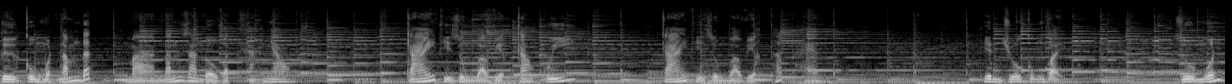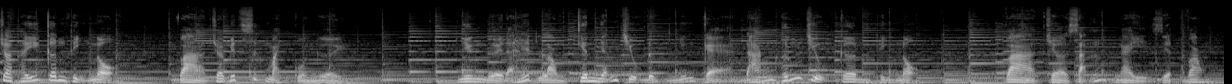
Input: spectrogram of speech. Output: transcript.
Từ cùng một nắm đất mà nắn ra đồ vật khác nhau. Cái thì dùng vào việc cao quý, Cái thì dùng vào việc thấp hèn. Thiên Chúa cũng vậy. Dù muốn cho thấy cơn thịnh nộ và cho biết sức mạnh của người, nhưng người đã hết lòng kiên nhẫn chịu đựng những kẻ đáng hứng chịu cơn thịnh nộ và chờ sẵn ngày diệt vong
